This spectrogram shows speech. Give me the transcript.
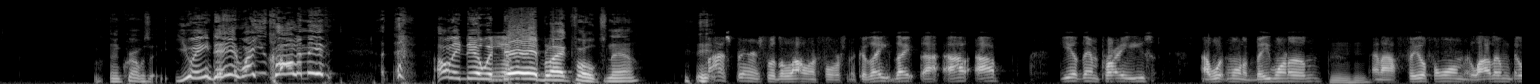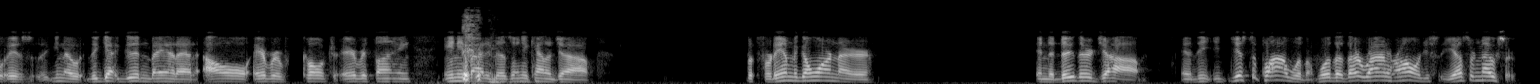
and Crump said, "You ain't dead. Why you calling me?" I only deal with Yeah. dead black folks now. My experience with the law enforcement, because they, they, I, I, I give them praise. I wouldn't want to be one of them, Mm-hmm. and I feel for them. A lot of them go is, you know, they got good and bad at all, every culture, everything. Anybody does any kind of job, but for them to go on there and to do their job, and the, just apply with them, whether they're right or wrong, just yes or no, sir.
